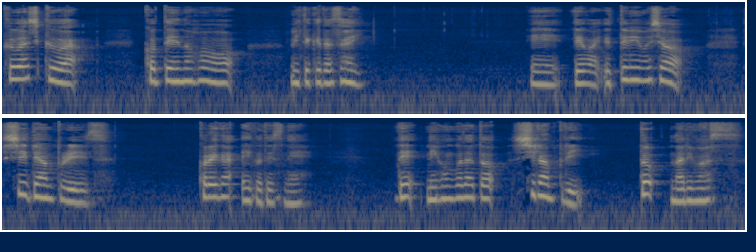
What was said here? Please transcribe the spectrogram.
詳しくは固定の方を見てください。えー、では言ってみましょう。sit down please. これが英語ですね。で、日本語だと知らんぷりとなります。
